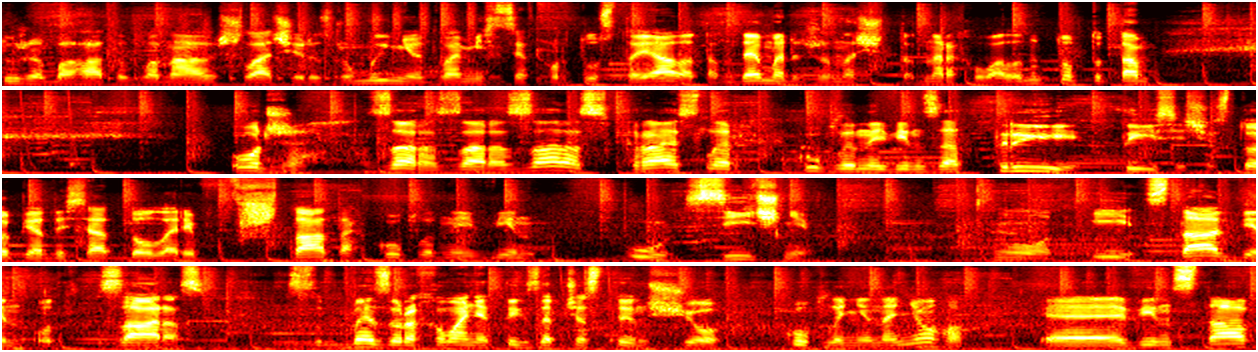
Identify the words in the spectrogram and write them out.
дуже багато вона йшла через Румунію, два місяці в порту стояла, там демериджу нащ- нарахували. Ну тобто там. Отже, зараз, зараз, зараз Chrysler куплений він за 3150 доларів в Штатах. Куплений він у січні. От, і став він от зараз, без урахування тих запчастин, що куплені на нього, е, він став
